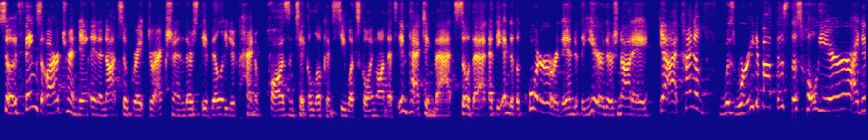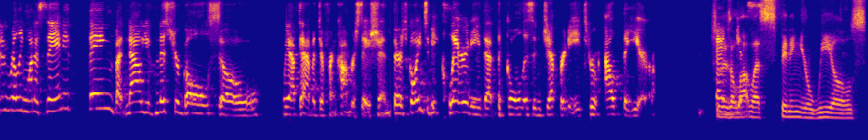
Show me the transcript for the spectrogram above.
So if things are trending in a not so great direction, there's the ability to kind of pause and take a look and see what's going on that's impacting that so that at the end of the quarter or the end of the year, there's not a, yeah, I kind of was worried about this this whole year. I didn't really want to say anything, but now you've missed your goal. So we have to have a different conversation. There's going to be clarity that the goal is in jeopardy throughout the year. So and there's a lot less spinning your wheels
